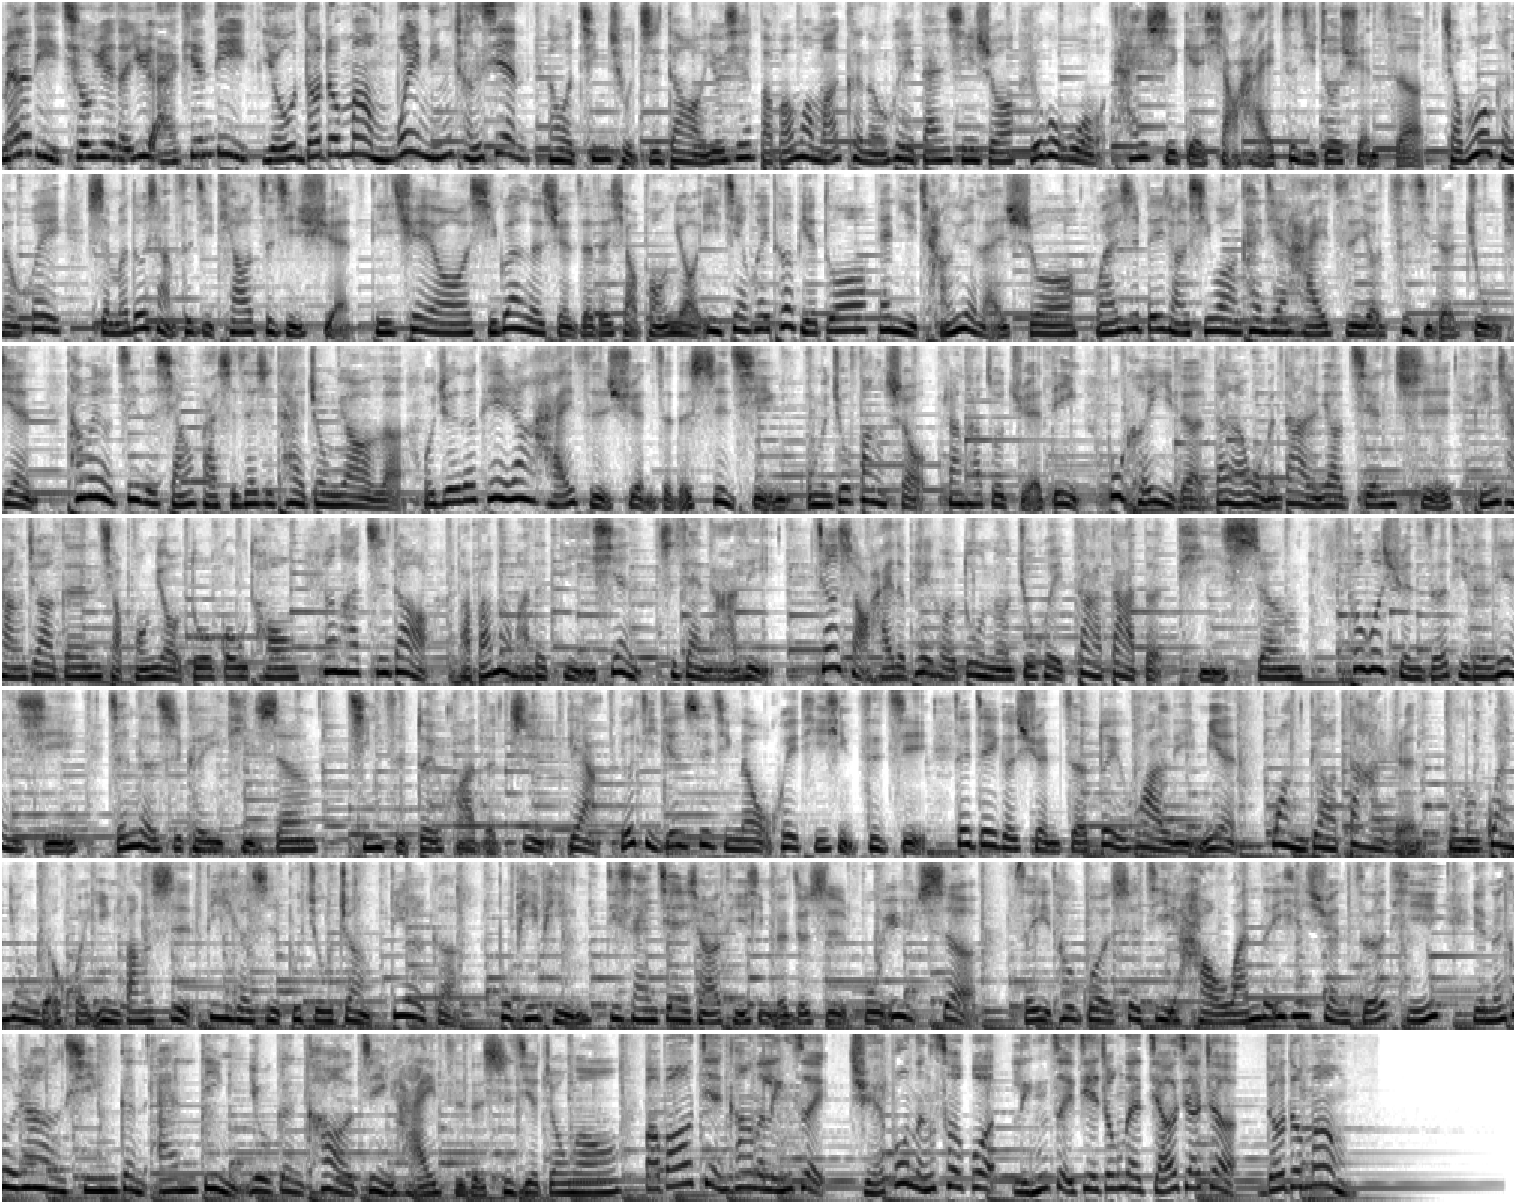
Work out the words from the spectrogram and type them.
Melody 秋月的育儿天地由 Dodo Mom 为您呈现。那我清楚知道，有些爸爸妈妈可能会担心说，如果我开始给小孩自己做选择，小朋友可能会什么都想自己挑、自己选。的确哦，习惯了选择的小朋友意见会特别多。但你长远来说，我还是非常希望看见孩子有自己的主见，他们有自己的想法，实在是太重要了。我觉得可以让孩子选择的事情，我们就放手让他做决定。不可以的，当然我们大人要坚持。平常就要跟小朋友多沟通，让他知道爸爸妈妈的底线是在哪里。这样小孩的配合度呢，就会大大的提升。透过选择题的练习，真的是可以提升亲子对话的质量。有几件事情呢，我会提醒自己，在这个选择对话里面，忘掉大人我们惯用的回应方式。第一个是不纠正，第二个不批评，第三件想要提醒的就是不预设。所以透过设计好玩的一些选择题，也能够让心更安定，又更靠近孩子的世界中哦。宝宝健康。的零嘴绝不能错过零嘴界中的佼佼者，Dodo Mom。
